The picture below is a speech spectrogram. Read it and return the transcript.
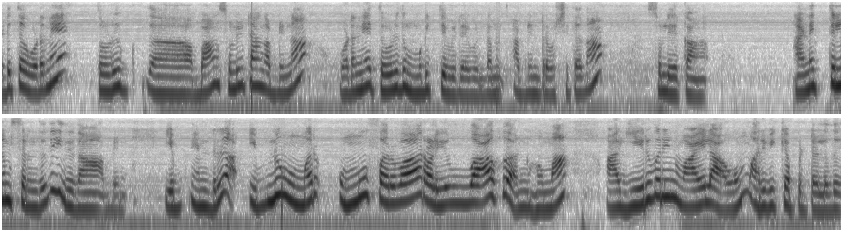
எடுத்த உடனே தொழு பாங்க சொல்லிட்டாங்க அப்படின்னா உடனே தொழுது முடித்து விட வேண்டும் அப்படின்ற விஷயத்தை தான் சொல்லியிருக்காங்க. அனைத்திலும் சிறந்தது இதுதான் அப்படின்னு. இப் என்று இப்னு உமர் உம்மு ஃபர்வார் அலிவாஹு அன்ஹுமா ஆகிய இருவரின் வாயிலாகவும் அறிவிக்கப்பட்டுள்ளது.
